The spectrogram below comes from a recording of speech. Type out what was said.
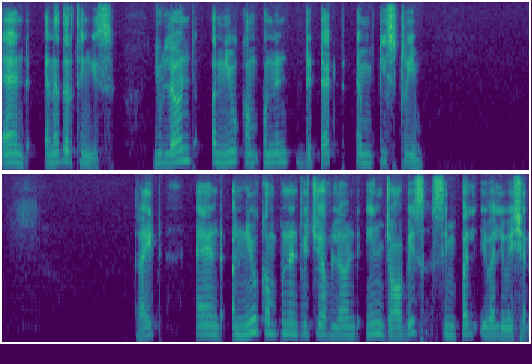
And another thing is you learned a new component detect empty stream right and a new component which you have learned in job is simple evaluation.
